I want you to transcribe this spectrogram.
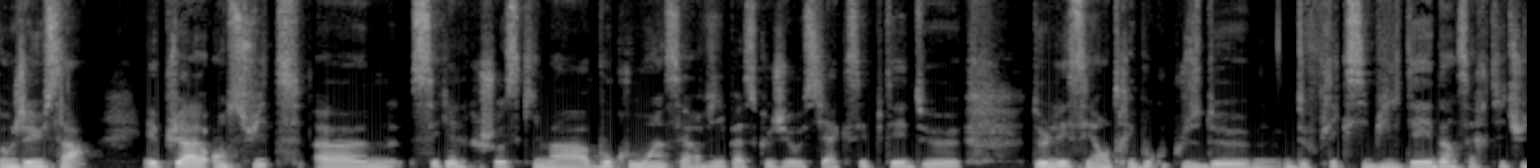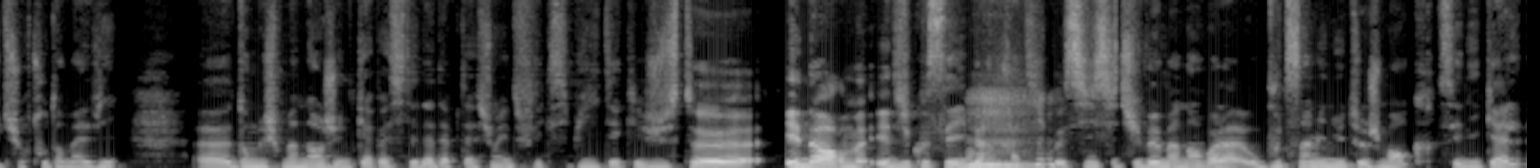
Donc j'ai eu ça. Et puis ensuite, c'est quelque chose qui m'a beaucoup moins servi parce que j'ai aussi accepté de, de laisser entrer beaucoup plus de, flexibilité et d'incertitude, surtout dans ma vie. Euh, donc maintenant, j'ai une capacité d'adaptation et de flexibilité qui est juste euh, énorme. Et du coup, c'est hyper pratique aussi. Si tu veux, maintenant, voilà, au bout de cinq minutes, je manque, c'est nickel.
